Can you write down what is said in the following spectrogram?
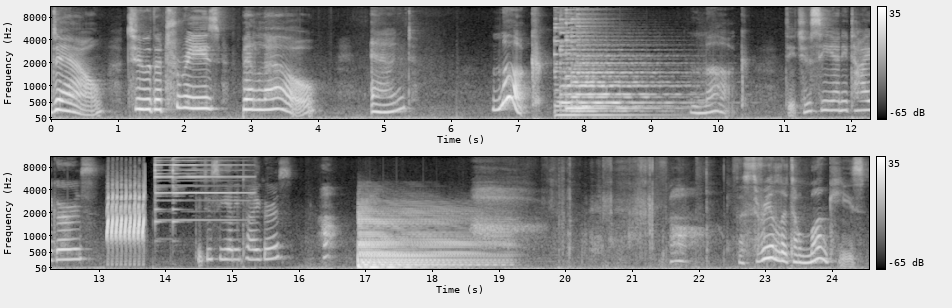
down to the trees below. And look. Look. Did you see any tigers? Did you see any tigers? The three little monkeys.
